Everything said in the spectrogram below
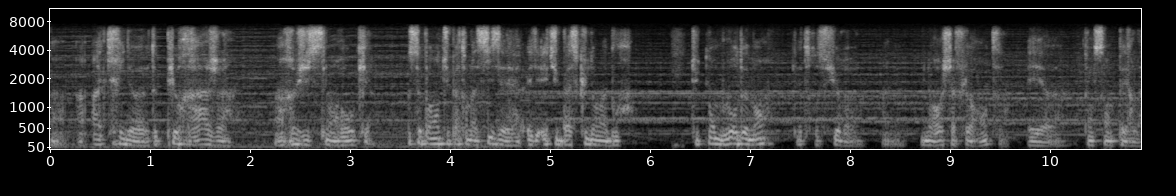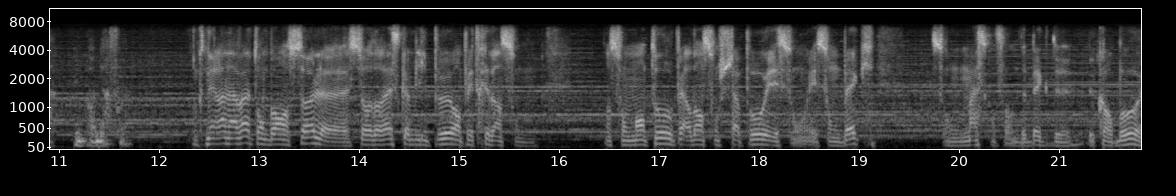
un- un cri de, de pure rage, un rugissement rauque. Cependant, tu perds ton assise et, et- et tu bascules dans la boue. Tu tombes lourdement, peut-être sur euh, un- une roche affleurante, et euh, ton sang perle une première fois. Donc Neranava tombant en sol, euh, se redresse comme il peut, empêtré dans son, dans son manteau, perdant son chapeau et son, et son bec, son masque en forme de bec de, corbeau.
